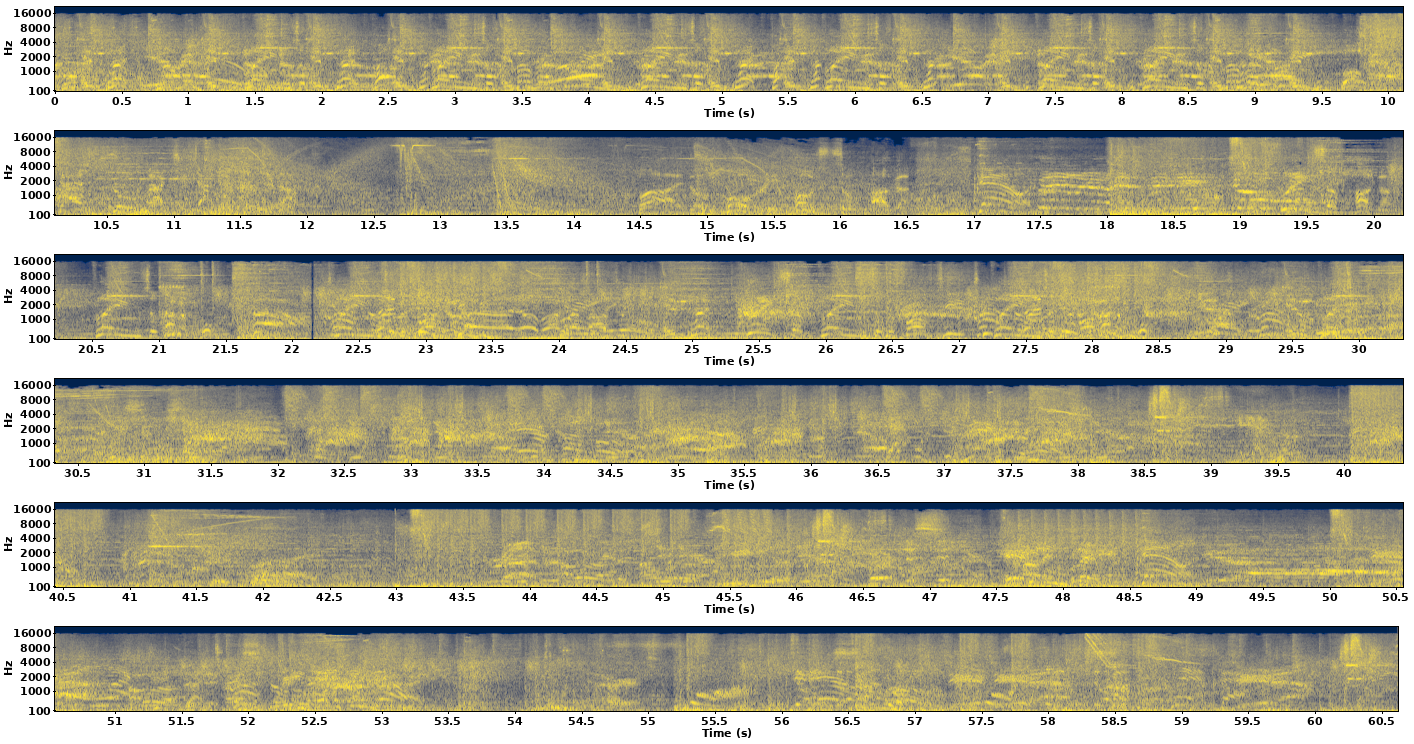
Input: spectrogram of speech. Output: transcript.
Flames of impact! Flames of impact! In flames of impact! In flames of impact! In flames of in flames of impact! Astro Max By the hoary hosts of Hoggoth! Down! Flames of Haga! Flames of Flames of the Impact! Grace of flames of the Faltine flames of the flames! Air combo! Burn the cinder! Chaotic flame!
